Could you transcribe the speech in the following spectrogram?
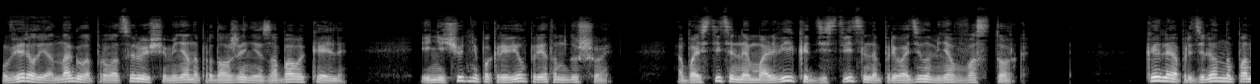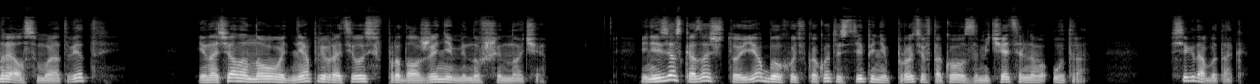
Уверил я нагло провоцирующую меня на продолжение забавы Кейли и ничуть не покривил при этом душой. Обольстительная мальвийка действительно приводила меня в восторг. Келли определенно понравился мой ответ, и начало нового дня превратилось в продолжение минувшей ночи. И нельзя сказать, что я был хоть в какой-то степени против такого замечательного утра. Всегда бы так.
